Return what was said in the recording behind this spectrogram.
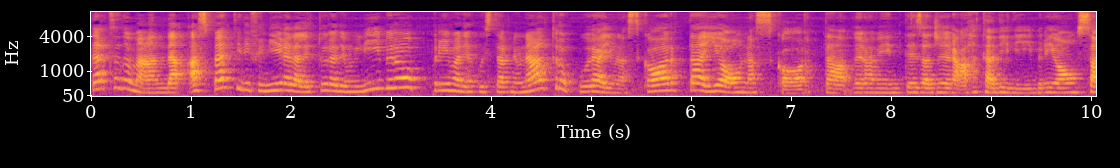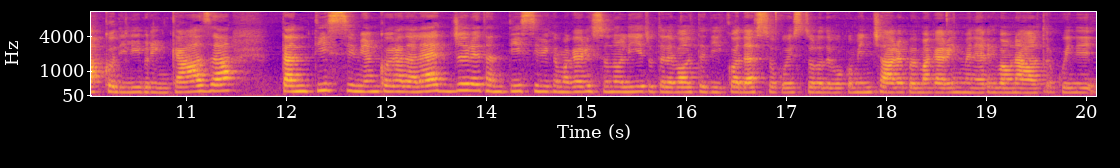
Terza domanda, aspetti di finire la lettura di un libro prima di acquistarne un altro oppure hai una scorta? Io ho una scorta veramente esagerata di libri, ho un sacco di libri in casa, tantissimi ancora da leggere, tantissimi che magari sono lì e tutte le volte dico adesso questo lo devo cominciare, poi magari me ne arriva un altro, quindi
